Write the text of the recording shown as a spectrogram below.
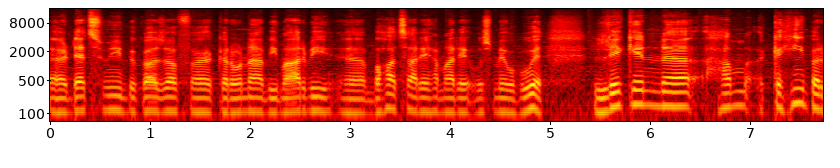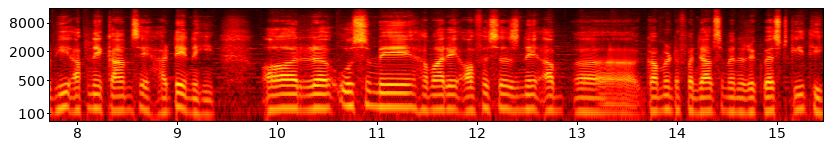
डेथ्स हुई बिकॉज़ ऑफ़ करोना बीमार भी बहुत सारे हमारे उसमें हुए। लेकिन हम कहीं पर भी अपने काम से हटे नहीं। और उसमें हमारे ऑफिसर्स ने अब गवर्नमेंट ऑफ़ पंजाब से मैंने रिक्वेस्ट की थी।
